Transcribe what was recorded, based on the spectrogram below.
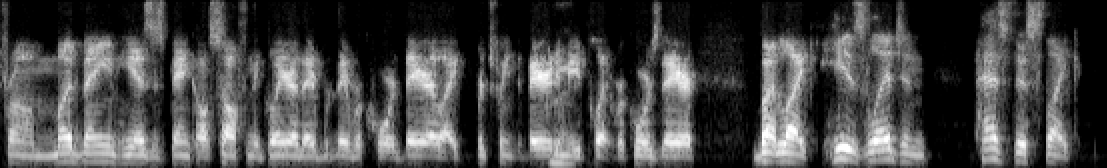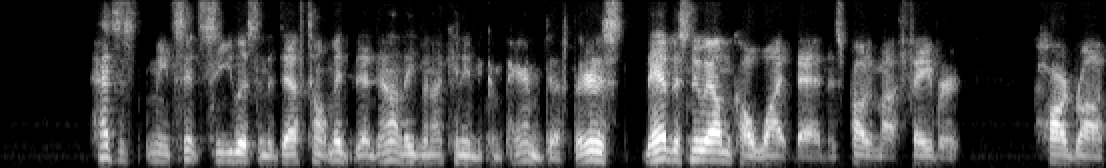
from Mudvayne. He has this band called Soften the Glare. They they record there. Like between the Buried and Me play records there. But like He Is Legend has this like has this. I mean, since you listen to Deftones, they're not even I can't even compare them to Def. They're just they have this new album called White Bat, and it's probably my favorite hard rock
